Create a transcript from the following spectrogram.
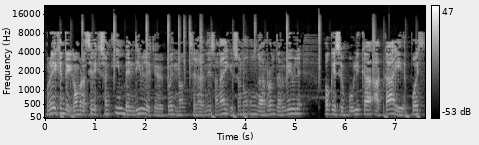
Por ahí hay gente que compra series que son invendibles, que después no se las vendes a nadie, que son un, garrón terrible, o que se publica acá y después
